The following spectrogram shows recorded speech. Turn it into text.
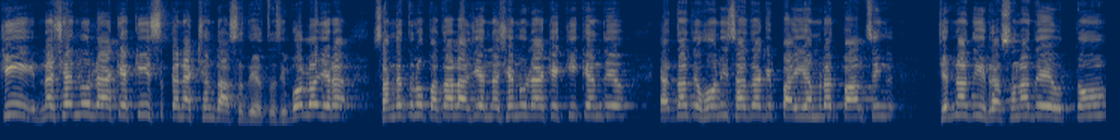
ਕੀ ਨਸ਼ੇ ਨੂੰ ਲੈ ਕੇ ਕੀ ਕਨੈਕਸ਼ਨ ਦੱਸਦੇ ਹੋ ਤੁਸੀਂ? ਬੋਲੋ ਜਰਾ, ਸੰਗਤ ਨੂੰ ਪਤਾ ਲੱਗ ਜਾਏ ਨਸ਼ੇ ਨੂੰ ਲੈ ਕੇ ਕੀ ਕਹਿੰਦੇ ਹੋ। ਐਦਾਂ ਤੇ ਹੋ ਨਹੀਂ ਸਕਦਾ ਕਿ ਭਾਈ ਅਮਰਤਪਾਲ ਸਿੰਘ ਜਿਨ੍ਹਾਂ ਦੀ ਰਸਨਾ ਦੇ ਉੱਤੋਂ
